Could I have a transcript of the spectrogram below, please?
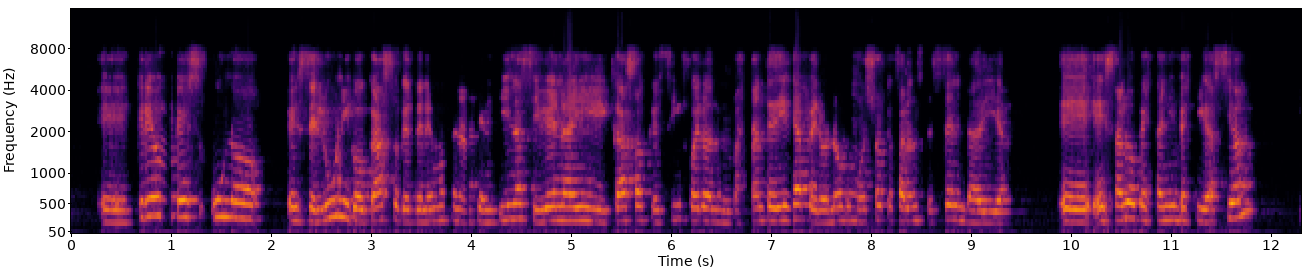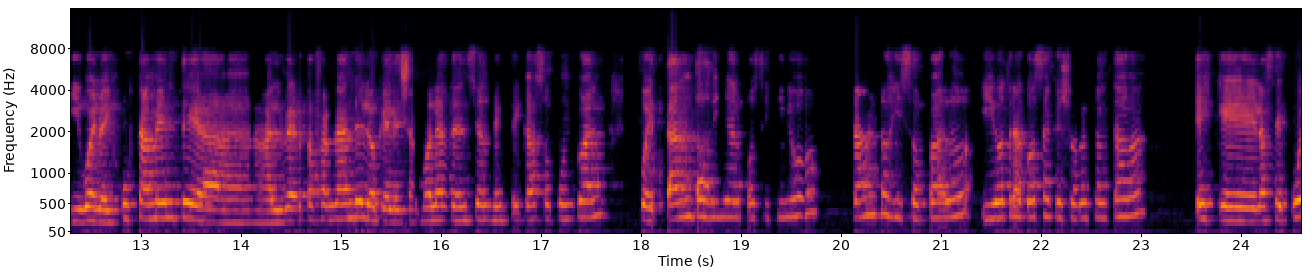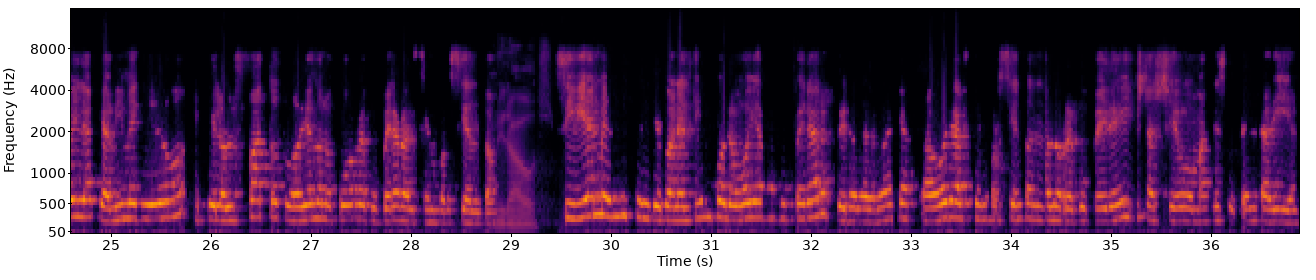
creo que es uno es el único caso que tenemos en Argentina, si bien hay casos que sí fueron bastante días, pero no como yo, que fueron 60 días. Eh, es algo que está en investigación y bueno, y justamente a Alberto Fernández lo que le llamó la atención de este caso puntual fue tantos días al positivo, tantos hisopados y otra cosa que yo resaltaba es que la secuela que a mí me quedó es que el olfato todavía no lo puedo recuperar al 100%. Si bien me dicen que con el tiempo lo voy a recuperar, pero la verdad que hasta ahora al 100% no lo recuperé y ya llevo más de 70 días.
